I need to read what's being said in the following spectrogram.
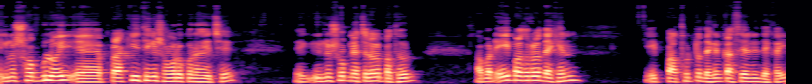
এগুলো সবগুলোই প্রাকৃতি থেকে সংগ্রহ করা হয়েছে। এগুলো সব ন্যাচারাল পাথর। আবার এই পাথরটা দেখেন, এই পাথরটা দেখেন, কাছে এনে দেখাই।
